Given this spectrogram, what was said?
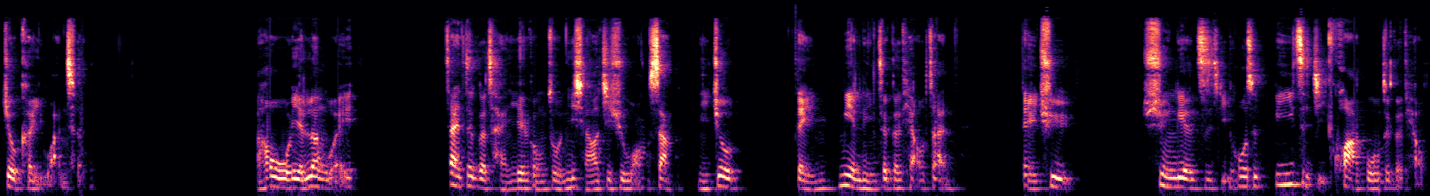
就可以完成。然后我也认为，在这个产业工作，你想要继续往上，你就得面临这个挑战，得去训练自己，或是逼自己跨过这个挑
